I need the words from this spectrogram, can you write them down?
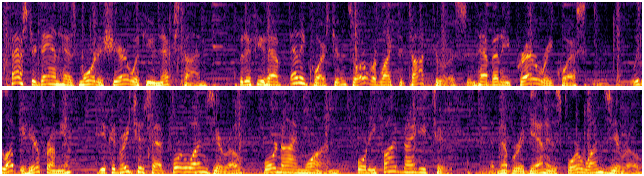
Pastor Dan has more to share with you next time, but if you have any questions or would like to talk to us and have any prayer requests, we'd love to hear from you. You can reach us at 410 491 4592. The number again is 410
